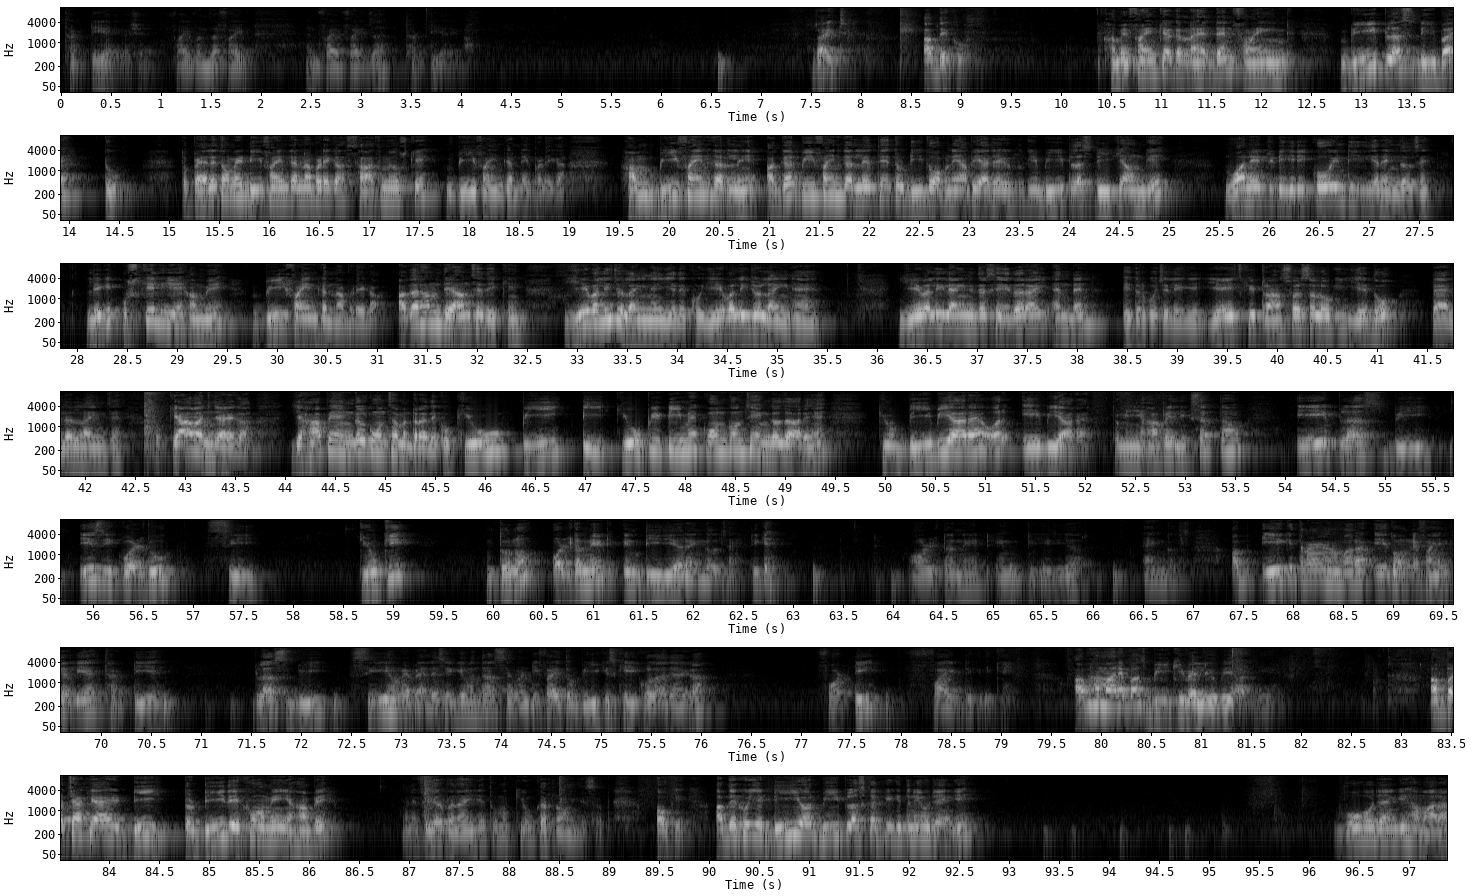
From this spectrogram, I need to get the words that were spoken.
थर्टी आएगा शायद। Five one five and five five jar thirty आएगा। Right right. अब देखो। हमें फाइंड क्या करना है? Then find B plus D by two तो पहले तो हमें डी फाइंड करना पड़ेगा, साथ में उसके बी फाइंड करने पड़ेगा। हम बी फाइंड कर लें। अगर बी फाइंड कर लेते हैं तो डी तो अपने आप ही आ जाएगा, क्योंकि बी प्लस डी क्या होंगे? 180 डिग्री को इंटीरियर एंगल्स हैं। लेकिन उसके लिए हमें बी फाइन करना पड़ेगा। अगर हम ध्यान से देखें, ये वाली जो लाइन है, ये देखो, ये वाली जो लाइन है, ये वाली लाइन इधर से इधर आई एंड देन इधर को चली गई। ये इसकी ट्रांसवर्सल होगी, ये दो पैरेलल लाइंस हैं। तो क्या बन जाएगा? यहाँ पे एंगल कौन सा बन रहा है? देखो Q P T Q P T में कौन कौन से एंगल्स आ रहे हैं? क्यू बी भी आ रहा है और ए भी आ रहा है। तो मैं यहाँ पे लिख सकता हूँ A plus B is equal to C क्योंकि दोनों ऑल्टरनेट इंटीरियर एंगल्स हैं, ठीक है? ऑल्टरनेट इंटीरियर एंगल्स अब ए कितना है हमारा? ए तो हमने फाइन कर लिया है थर्टी है. प्लस बी सी हमें पहले से गिवन था सेवेंटी फाइव तो बी किसके इक्वल आ जाएगा? फोर्टी फाइव डिग्री के. अब हमारे पास बी की वैल्यू भी आ गई है. अब बचा क्या है? डी तो डी देखो हमें यहाँ पे. मैंने फिगर बनाई है तो मैं क्यों कर रहा हूँ ये सब? ओके अब देखो ये डी और बी प्लस करके कितने हो जाएँगे? वो हो जाएँगे हमारा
